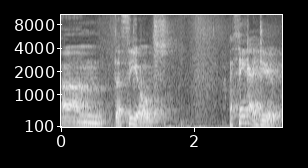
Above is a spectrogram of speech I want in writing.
um, the fields? I think I do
